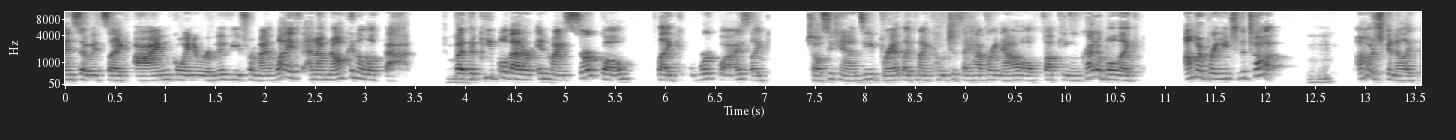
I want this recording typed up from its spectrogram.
And so it's like, I'm going to remove you from my life and I'm not going to look back. But the people that are in my circle, like work wise, like Chelsea Tansey, Britt, like my coaches I have right now, all fucking incredible. Like, I'm going to bring you to the top. Mhm. I'm not just going to like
